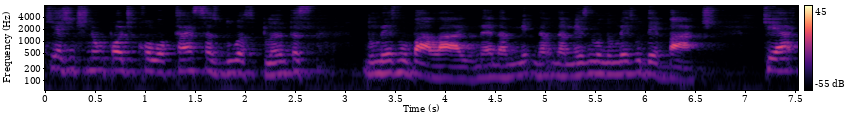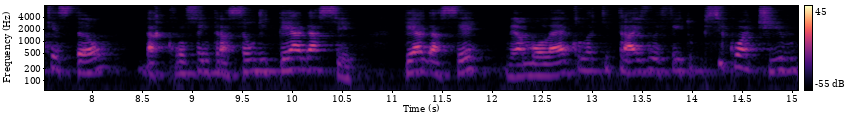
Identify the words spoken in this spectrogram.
que a gente não pode colocar essas duas plantas no mesmo balaio, né? na, na, na mesmo, no mesmo debate, que é a questão da concentração de THC. THC é a molécula que traz o efeito psicoativo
